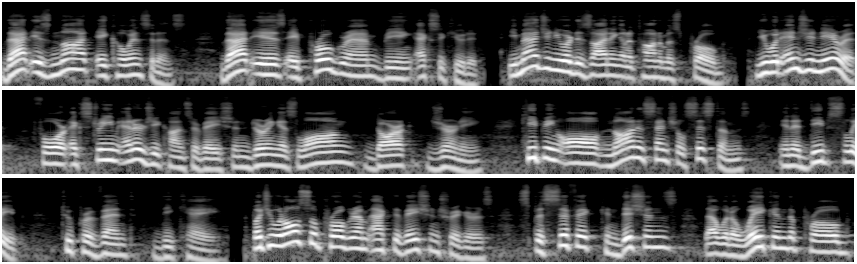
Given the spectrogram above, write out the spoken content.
That is not a coincidence. That is a program being executed. Imagine you are designing an autonomous probe. You would engineer it for extreme energy conservation during its long, dark journey keeping all non essential systems in a deep sleep to prevent decay. But you would also program activation triggers, specific conditions that would awaken the probe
